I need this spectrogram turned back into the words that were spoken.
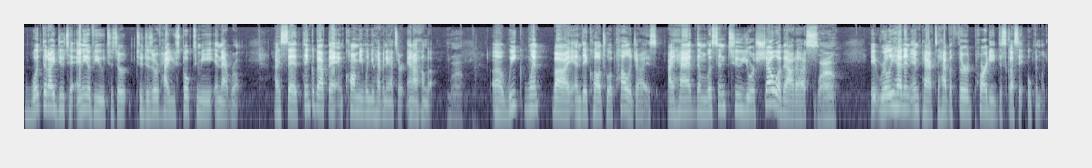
What did I do to any of you to deserve, to deserve how you spoke to me in that room? I said, think about that and call me when you have an answer. And I hung up. wow. A week went by and they called to apologize. I had them listen to your show about us. Wow. It really had an impact to have a third party discuss it openly.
